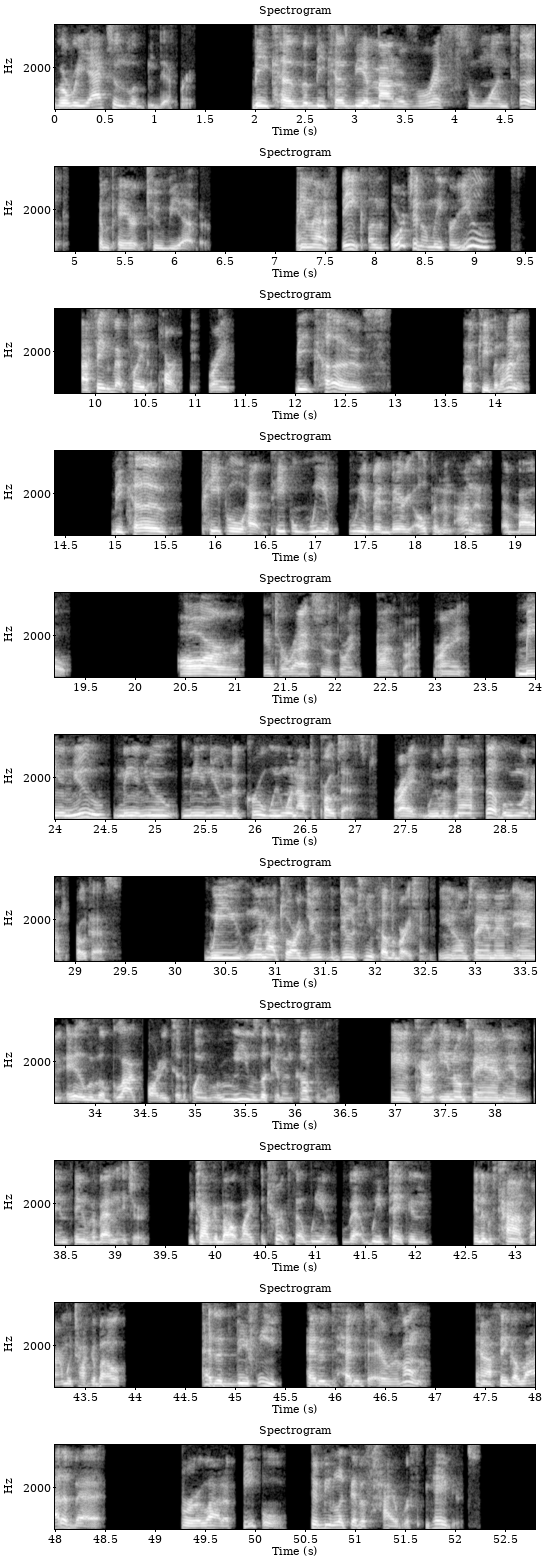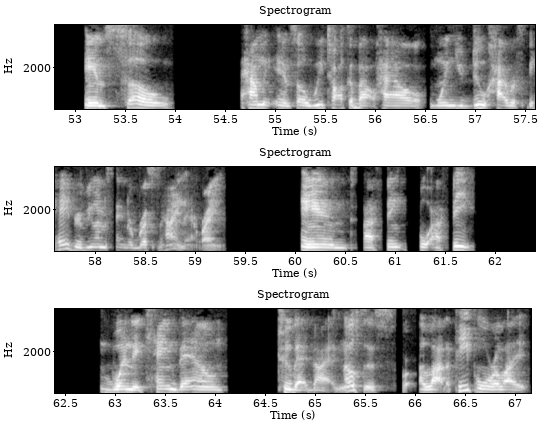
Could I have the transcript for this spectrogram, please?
the reactions would be different because because the amount of risks one took compared to the other. And I think, unfortunately for you, I think that played a part in it, right? Because let's keep it honest, because people have people we have we've been very open and honest about our interactions during time frame, right? Me and you, me and you, me and you and the crew, we went out to protest, right? We was masked up, we went out to protest we went out to our June, Juneteenth celebration. You know what I'm saying? And and it was a block party to the point where we was looking uncomfortable, and kind, you know what I'm saying, and and things of that nature. We talk about like the trips that we have that we've taken in a time frame. We talk about headed to DC, headed headed to Arizona, and I think a lot of that for a lot of people could be looked at as high risk behaviors. And so how many and so we talk about how when you do high risk behavior, you understand the risk behind that, right? And I think for I think when it came down to that diagnosis, a lot of people were like,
